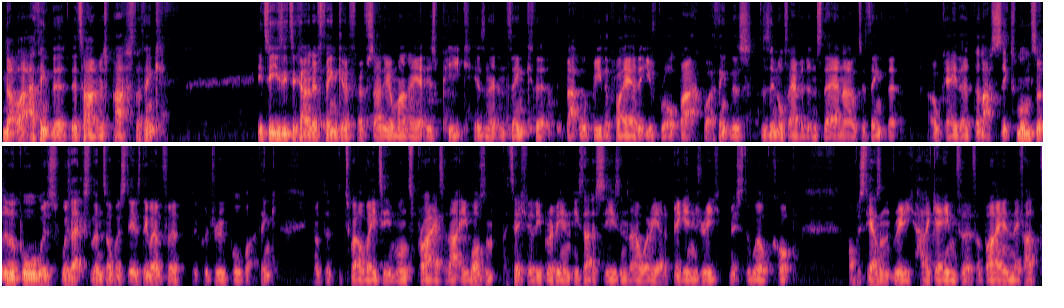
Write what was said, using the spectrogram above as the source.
No, I think the the time has passed. I think it's easy to kind of think of, of Sadio Mane at his peak, isn't it, and think that that would be the player that you've brought back. But I think there's there's enough evidence there now to think that okay, the, the last six months at Liverpool was was excellent, obviously, as they went for the quadruple. But I think you know, the, the 12, 18 months prior to that, he wasn't particularly brilliant. He's had a season now where he had a big injury, missed the World Cup. Obviously, hasn't really had a game for, for Bayern. They've had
